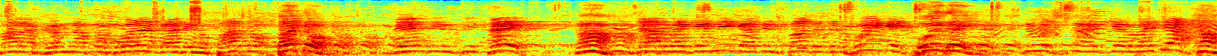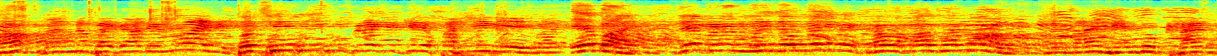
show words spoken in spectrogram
મરી ઘરના પછવાડે ગાડીનો પાટો બે દિવસથી થઈ હા. ચાર વાગ્યાની ગાડી પાટો જઈને હોઈ ગઈ. હોઈ ગઈ. દિવસના અગિયાર વાગ્યા. હા હા. નાનભાઈ ગાડી ન આવી. પછી? ભૂખ લાગી ઘરે પાછી આવી ભાઈ એ ભાઈ જે મને મરી જવું હોય ને ખાવા પાછા ન આવે. ભાઈ મેંદુ ખાય.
